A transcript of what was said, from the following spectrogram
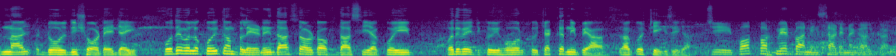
ਨਾ ਡੋਜ਼ ਦੀ ਸ਼ਾਰਟੇਜ ਆਈ। ਉਹਦੇ ਵੱਲੋਂ ਕੋਈ ਕੰਪਲੇਂਟ ਨਹੀਂ 10 ਆਊਟ ਆਫ 10 ਜਾਂ ਕੋਈ ਉਹਦੇ ਵਿੱਚ ਕੋਈ ਹੋਰ ਕੋਈ ਚੱਕਰ ਨਹੀਂ ਪਿਆ ਸਭ ਕੁਝ ਠੀਕ ਸੀਗਾ। ਜੀ ਬਹੁਤ ਬਹੁਤ ਮਿਹਰਬਾਨੀ ਸਾਡੇ ਨਾਲ ਗੱਲ ਕਰਨ ਲਈ।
